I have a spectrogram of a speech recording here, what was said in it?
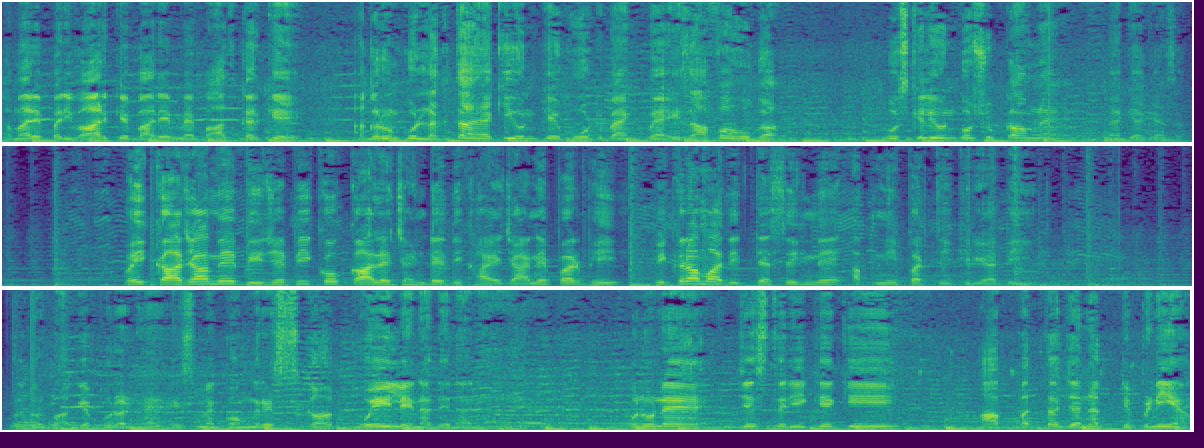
हमारे परिवार के बारे में बात करके अगर उनको लगता है कि उनके वोट बैंक में इजाफा होगा तो उसके लिए उनको शुभकामनाएँ। मैं क्या कह सकता वहीं काजा में बीजेपी को काले झंडे दिखाए जाने पर भी विक्रमादित्य सिंह ने अपनी प्रतिक्रिया दी। दुर्भाग्यपूर्ण है इसमें कांग्रेस का कोई लेना देना नहीं है। उन्होंने जिस तरीके की आपत्ताजनक टिप्पणियाँ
